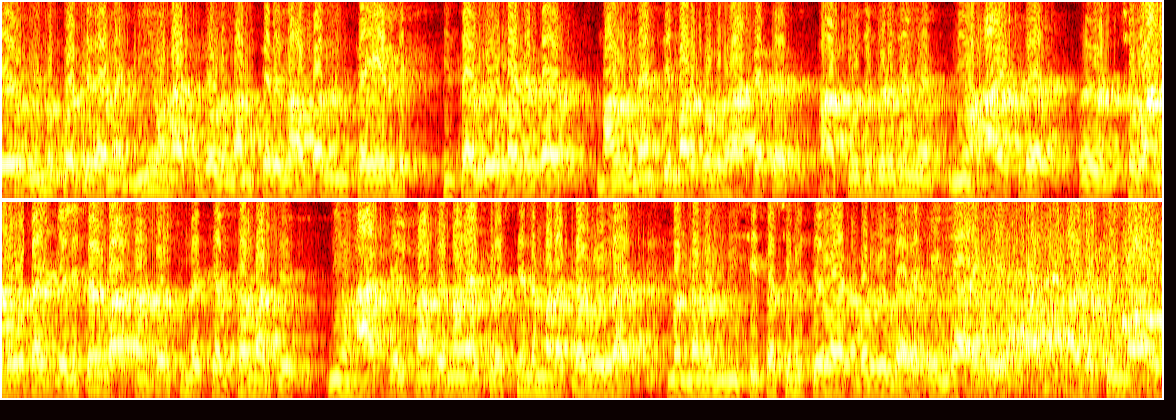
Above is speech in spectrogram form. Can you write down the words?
ದೇವ್ರು ನಿಮಗೆ ಕೊಟ್ಟಿದ್ದಾನೆ ನೀವು ಹಾಕಬಹುದು ನಮ್ಮ ಕಡೆ ನಾವು ಬಂದು ನಿಮ್ಮ ಕೈ ಹಿಡಿದು ಇಂಥವ್ರು ಓಟ್ ಹಾಕತ್ತ ನಾವು ವಿನಂತಿ ಮಾಡ್ಕೊಂಡು ಹಾಕತ್ತ ಹಾಕುದು ಬಿಡದ ನೀವು ಹಾಕಿದ್ರೆ ಚಲೋ ಓಟ್ ಹಾಕಿ ಗೆಲ್ಲಿಸಿದ್ರೆ ಭಾಳ ಸಂತೋಷದಿಂದ ಕೆಲಸ ಮಾಡ್ತೀವಿ. ನೀವು ಹಾಕ್ದಿಲ್ಪ ಅಂತ ನಾವು ಪ್ರಶ್ನೆ ಮಾಡೋಕ್ಕಾಗೋಲ್ಲ ಮತ್ತು ನಮಗೆ ಮಿಸಿ ಪಸಿನೂ ತಿಳ್ವಾಕ್ ಬರೋದಿಲ್ಲ. ಅದಕ್ಕೆ ಹಿಂಗಾಗಿ ಅದಕ್ಕೆ ಹಿಂಗಾಗಿ.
